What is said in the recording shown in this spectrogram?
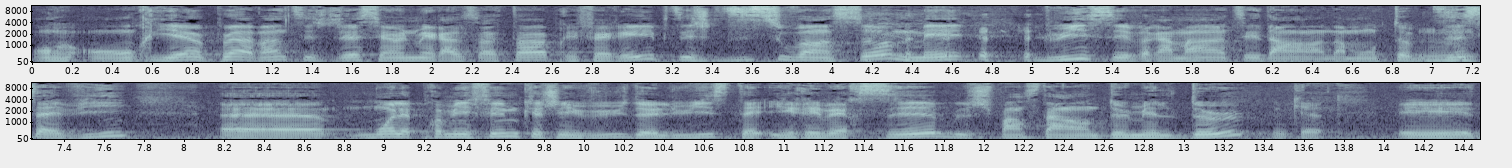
on, riait un peu avant, je disais c'est un de mes réalisateurs préférés, puis je dis souvent ça, mais lui, c'est vraiment dans, dans mon top 10 mm. à vie. Euh, moi, le premier film que j'ai vu de lui, c'était Irréversible. Je pense que c'était en 2002. Et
